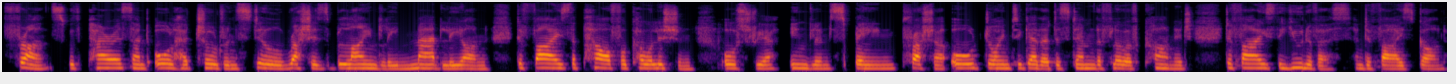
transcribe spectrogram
France, with Paris and all her children still, rushes blindly, madly on, defies the powerful coalition, Austria, England, Spain, Prussia, all joined together to stem the flow of carnage, defies the universe and defies God.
